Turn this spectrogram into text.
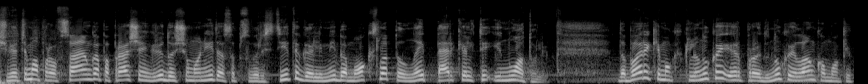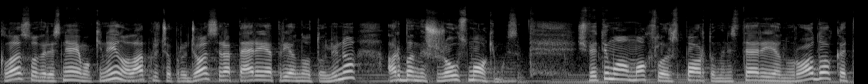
Švietimo profsąjunga paprašė Ingrido Šimonytės apsvarstyti galimybę mokslą pilnai perkelti į nuotolį. Dabar iki mokyklinukai ir pradinukai lanko mokyklas, o vyresnėje mokiniai nuo lapkričio pradžios yra perėję prie nuotolinio arba mišraus mokymusi. Švietimo mokslo ir sporto ministerija nurodo, kad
